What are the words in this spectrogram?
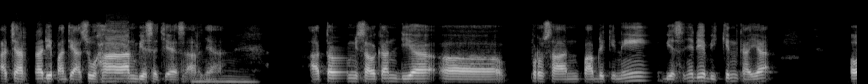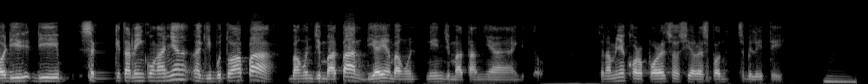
acara di panti asuhan biasa CSR-nya. Hmm. Atau misalkan dia eh, perusahaan pabrik ini biasanya dia bikin kayak oh di di sekitar lingkungannya lagi butuh apa? Bangun jembatan, dia yang bangunin jembatannya gitu. Itu namanya corporate social responsibility. Hmm.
